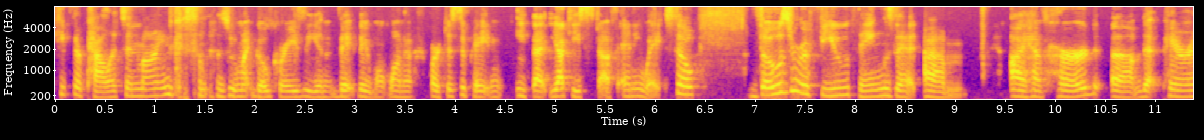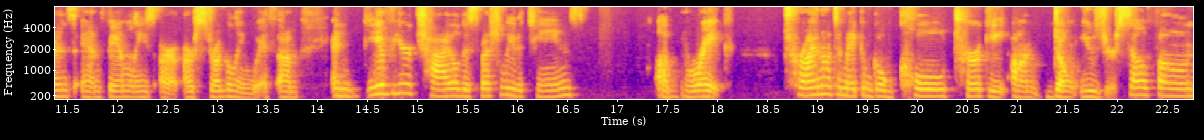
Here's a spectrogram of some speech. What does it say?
keep their palates in mind because sometimes we might go crazy and they, they won't want to participate and eat that yucky stuff anyway. So, those are a few things that um, I have heard um, that parents and families are, are struggling with. Um, and give your child, especially the teens, a break try not to make them go cold turkey on don't use your cell phone,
